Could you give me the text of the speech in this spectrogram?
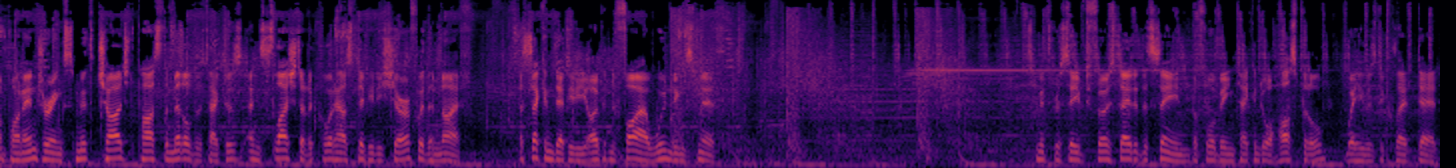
Upon entering, Smith charged past the metal detectors and slashed at a courthouse deputy sheriff with a knife. A second deputy opened fire, wounding Smith. Smith received first aid at the scene before being taken to a hospital where he was declared dead.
